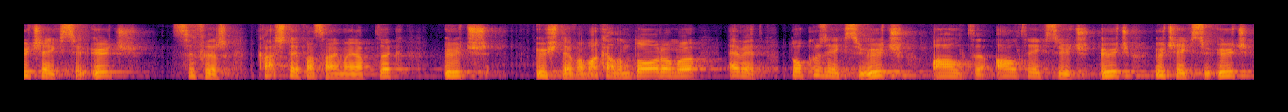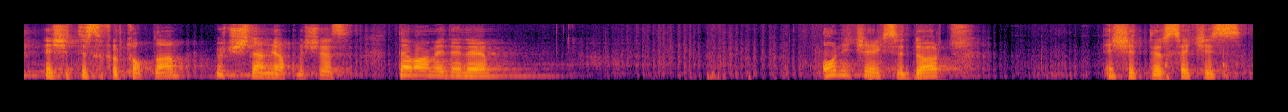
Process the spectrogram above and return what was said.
3 eksi 3, 0. Kaç defa sayma yaptık? 3, 3 defa. Bakalım doğru mu? Evet. 9 eksi 3, 6. 6 eksi 3, 3. 3 eksi 3 eşittir 0. Toplam 3 işlem yapmışız. Devam edelim. 12 eksi 4 eşittir 8.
